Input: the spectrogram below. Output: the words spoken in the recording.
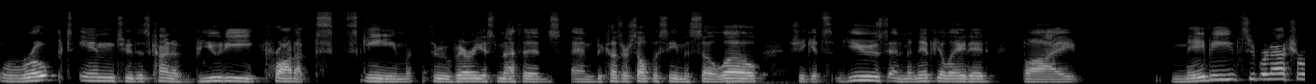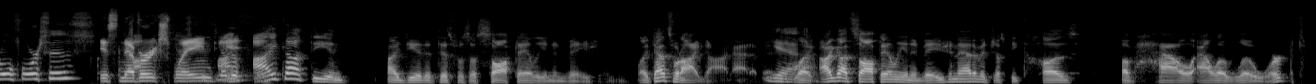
roped into this kind of beauty product scheme through various methods and because her self-esteem is so low, she gets used and manipulated by maybe supernatural forces. It's never uh, explained. never It- I, I got the idea that this was a soft alien invasion. Like that's what I got out of it. Yeah. Like I got soft alien invasion out of it just because of how aloe glow worked.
